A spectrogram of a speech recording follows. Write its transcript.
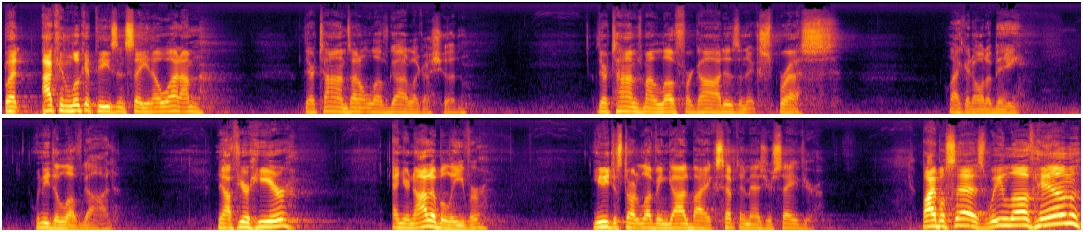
But I can look at these and say, you know what? I'm, there are times I don't love God like I should. There are times my love for God isn't expressed like it ought to be. We need to love God. Now, if you're here and you're not a believer, you need to start loving God by accepting Him as your Savior. Bible says we love Him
